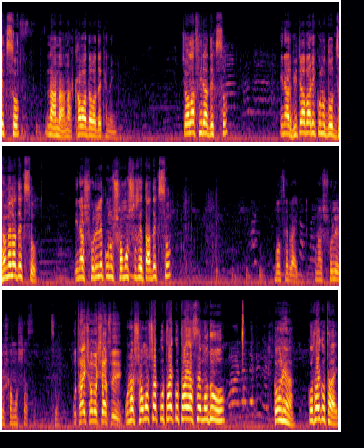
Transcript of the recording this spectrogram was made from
দেখছ? না না না, খাওয়া দাওয়া দেখে নেই। চলাফেরা দেখছ? ইনার ভিটা বাড়ি কোনো দোধ ঝামেলা দেখছ? ইনার শরীরে কোনো সমস্যা আছে তা দেখছ? বলছে রাইট ওনার শরীরে সমস্যা আছে। কোথায় সমস্যা আছে? ওনার সমস্যা কোথায় কোথায় আছে মধু? কমলি না। কোথায় কোথায়?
